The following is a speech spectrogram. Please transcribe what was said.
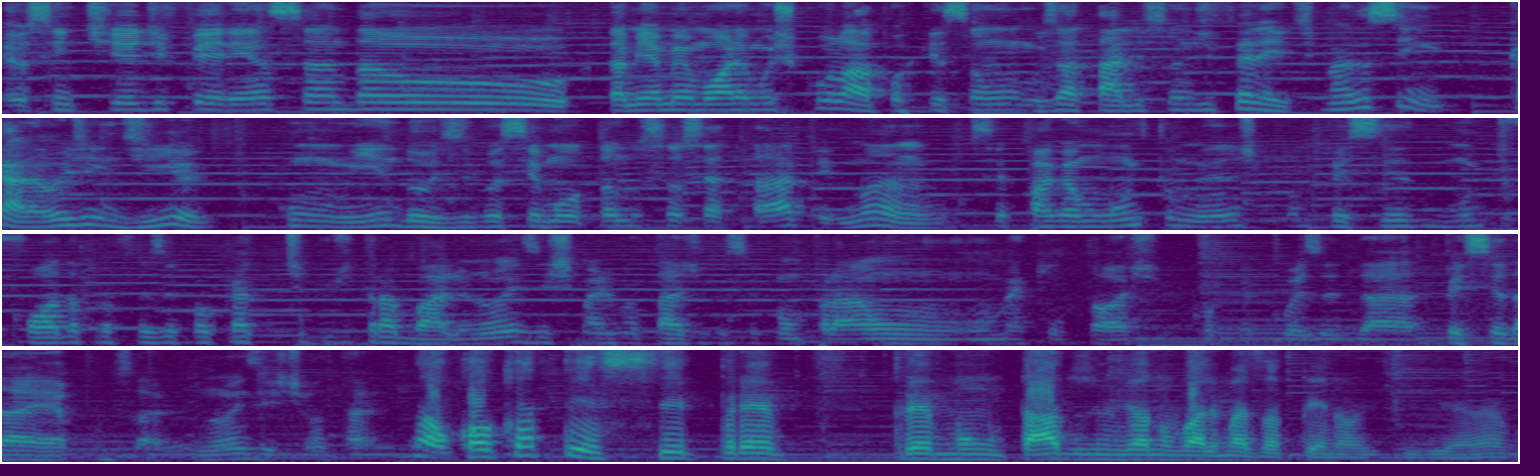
eu senti a diferença do, da minha memória muscular, porque são, os atalhos são diferentes. Mas assim, cara, hoje em dia, com Windows e você montando o seu setup, mano, você paga muito menos por um PC muito foda pra fazer qualquer tipo de trabalho. Não existe mais vantagem você comprar um, um Macintosh, qualquer coisa da PC da Apple, sabe? Não existe vantagem. Não, qualquer PC pré- pré-montado já não vale mais a pena hoje em dia, né?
